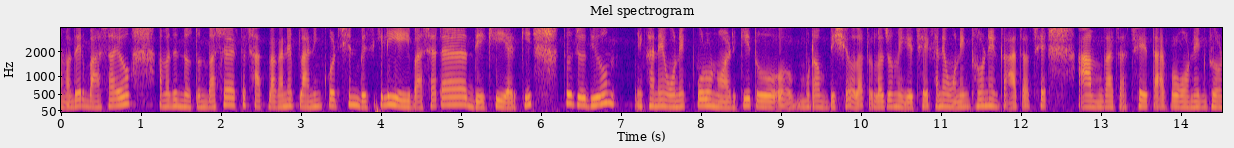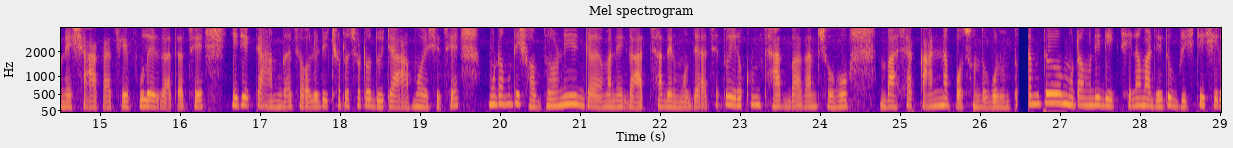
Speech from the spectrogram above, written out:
আমাদের বাসায়ও, আমাদের নতুন বাসায়ও একটা ছাদ বাগানের প্ল্যানিং করছেন বেসিক্যালি এই বাসাটা দেখেই আর কি। তো যদিও এখানে অনেক পুরনো আর কি, তো মোটামুটি শেওলা টোলা জমে গেছে। এখানে অনেক ধরনের গাছ আছে, আম গাছ আছে, তারপর অনেক ধরনের শাক আছে, ফুলের গাছ আছে। এই যে একটা আম গাছ অলরেডি ছোট ছোট দুইটা আমও এসেছে। মোটামুটি সব ধরনের মানে গাছ ছাদের মধ্যে আছে। তো এরকম ছাদ বাগান সহ বাসা কার না পছন্দ বলুন তো? আমি তো মোটামুটি দেখছিলাম, আর যেহেতু বৃষ্টি ছিল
